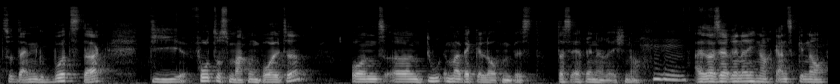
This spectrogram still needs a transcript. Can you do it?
zu deinem Geburtstag die Fotos machen wollte. und äh, du immer weggelaufen bist. Das erinnere ich noch. Also das erinnere ich noch ganz genau.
